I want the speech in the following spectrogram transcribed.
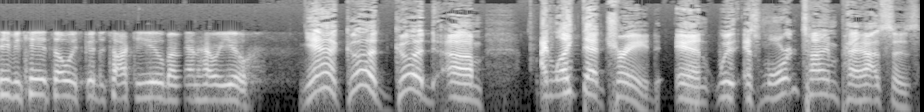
it's always good to talk to you, my man. How are you? Yeah, good, good. Um, I like that trade, and with, as more time passes,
